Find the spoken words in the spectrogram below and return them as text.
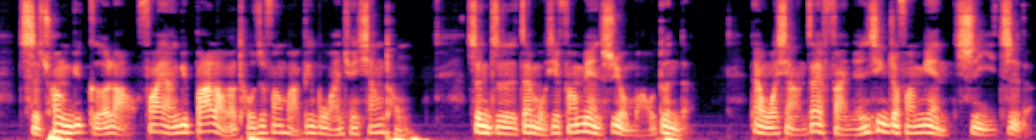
“此创于阁老，发扬于巴老”的投资方法并不完全相同，甚至在某些方面是有矛盾的，但我想在反人性这方面是一致的。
